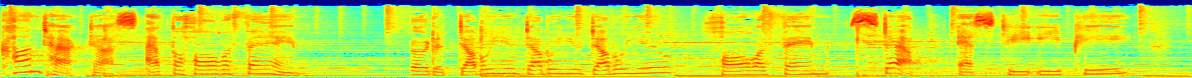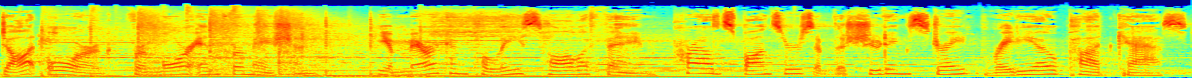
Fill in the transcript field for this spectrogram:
Contact us at the Hall of Fame. Go to www.halloffamestep.org for more information. The American Police Hall of Fame, proud sponsors of the Shooting Straight Radio podcast.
